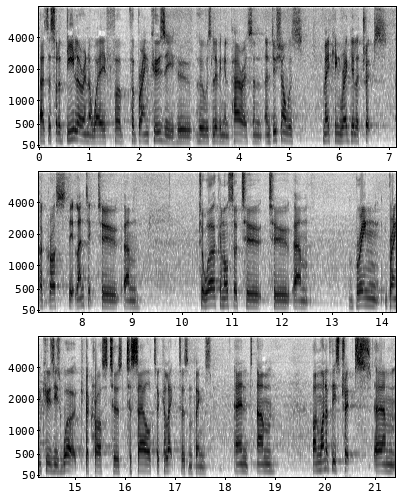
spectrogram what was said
as a sort of dealer in a way for, for Brancusi, who, who was living in Paris. And, and Duchamp was making regular trips across the Atlantic to, um, to work and also to, to um, bring Brancusi's work across to, to sell to collectors and things. And um, on one of these trips, um,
